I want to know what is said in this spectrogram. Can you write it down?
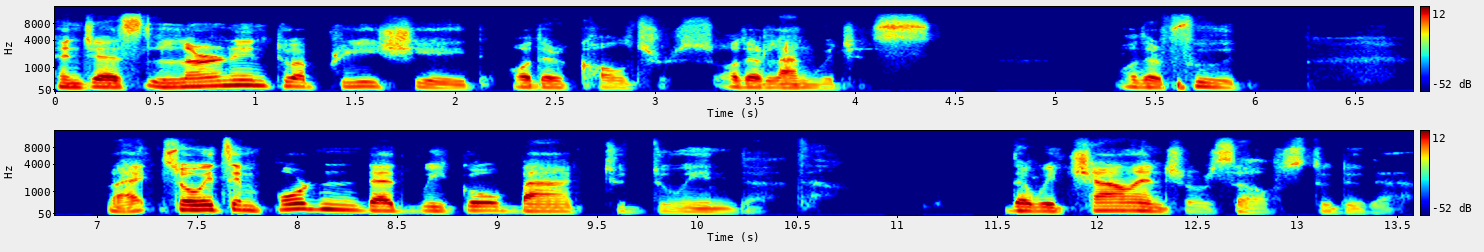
And just learning to appreciate other cultures, other languages, other food, right? So it's important that we go back to doing that, that we challenge ourselves to do that.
